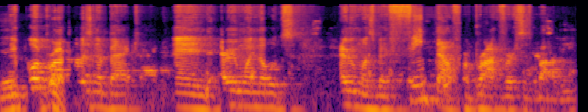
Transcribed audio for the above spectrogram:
Yeah. They brought Brock Lesnar back, and everyone knows everyone's been fiended out for Brock versus Bobby.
